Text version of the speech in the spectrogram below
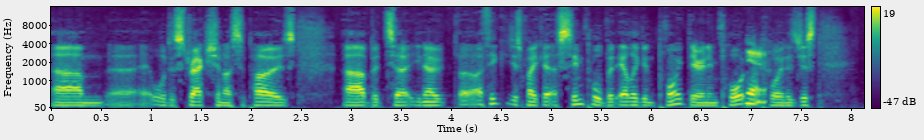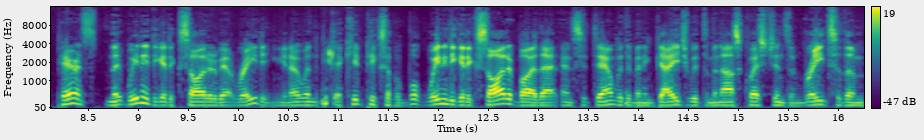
um, uh, or distraction, I suppose. Uh, but uh, you know, I think you just make a, a simple but elegant point there. An important Yeah. point is just parents. We need to get excited about reading. You know, when a kid picks up a book, we need to get excited by that and sit down with them and engage with them and ask questions and read to them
